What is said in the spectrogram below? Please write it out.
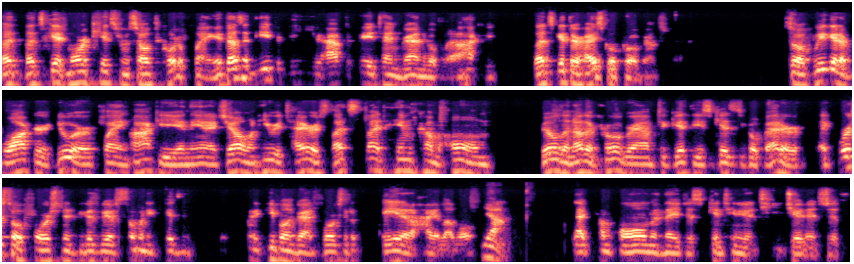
Let let's get more kids from South Dakota playing. It doesn't need to be you have to pay ten grand to go play hockey. Let's get their high school programs. So if we get a Walker Duehr playing hockey in the NHL when he retires, let's let him come home build another program to get these kids to go better. Like we're so fortunate because we have so many kids, many people in Grand Forks that have played at a high level. Yeah. That come home and they just continue to teach it. It's just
